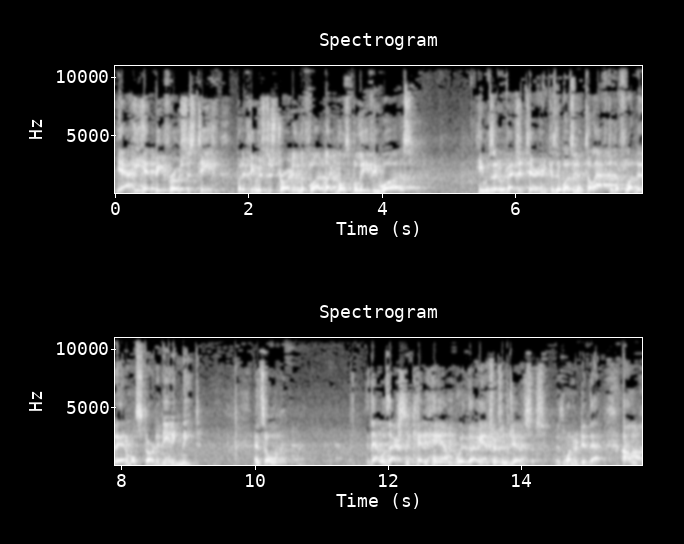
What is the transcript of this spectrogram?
Yeah, he had big, ferocious teeth, but if he was destroyed in the flood, like most believe he was, he was a vegetarian because it wasn't until after the flood that animals started eating meat. And so that was actually Ken Ham with uh, Answers in Genesis, is the one who did that. Um,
